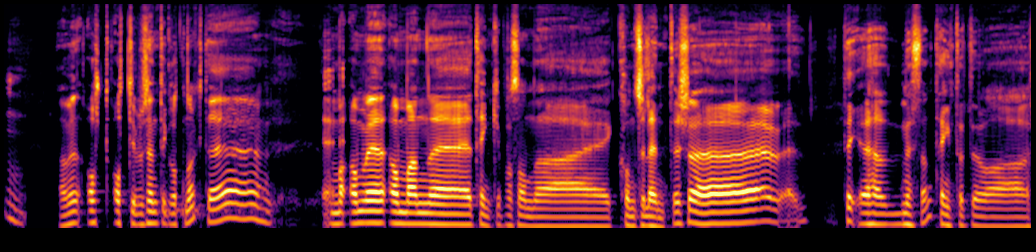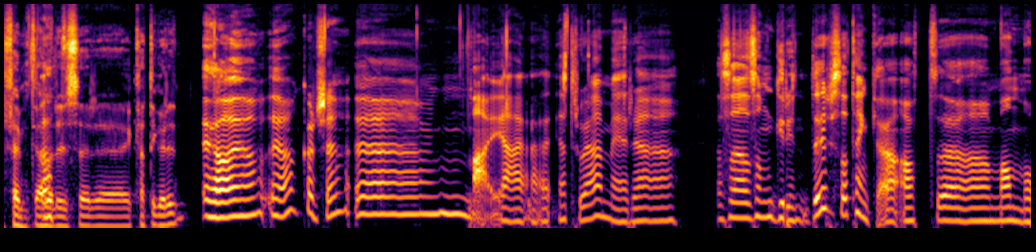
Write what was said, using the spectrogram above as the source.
Mm. Ja, men 80 er godt nok. Det om, om, om man eh, tenker på sånne eh, konsulenter, så eh, Jeg hadde nesten tenkt at det var 50 At- analyser-kategorien. Ja, ja, ja kanskje. Uh, nei, jeg, jeg, tror jeg er mer eh, Altså, Som gründer så tenker jeg at uh, man må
